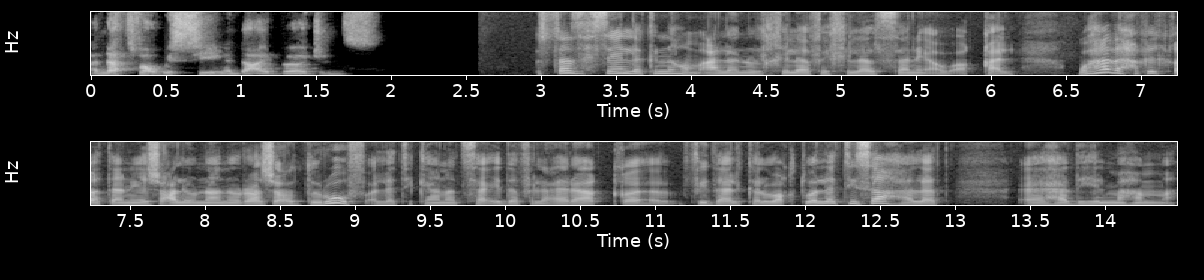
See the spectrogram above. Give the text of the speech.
And that's why we're seeing a divergence. أستاذ حسين لكنهم أعلنوا الخلاف خلال سنة أو أقل. وهذا حقيقة يجعلنا نراجع الظروف التي كانت سائدة في العراق في ذلك الوقت والتي سهلت هذه المهمة.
